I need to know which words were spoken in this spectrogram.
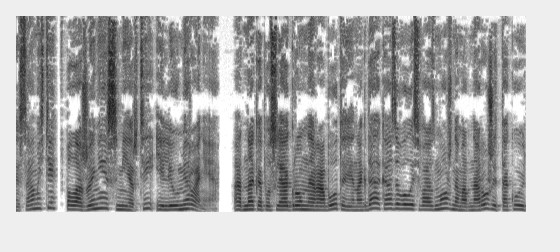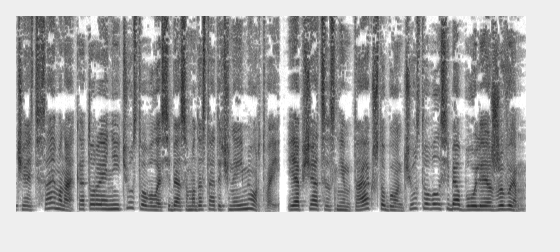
инфантильной самости в положении смерти или умирания. Однако после огромной работы иногда оказывалось возможным обнаружить такую часть Саймона, которая не чувствовала себя самодостаточной и мертвой, и общаться с ним так, чтобы он чувствовал себя более живым.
